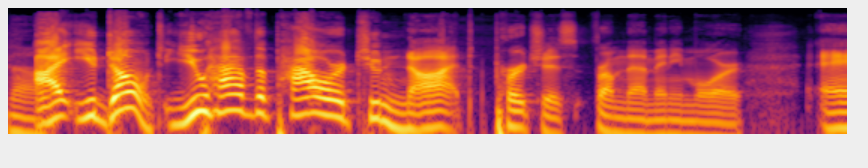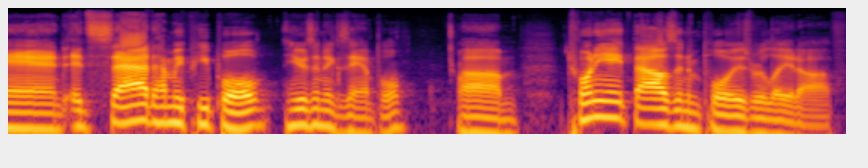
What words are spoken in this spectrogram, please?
No. I you don't. You have the power to not purchase from them anymore. And it's sad how many people. Here's an example. Um, twenty eight thousand employees were laid off.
